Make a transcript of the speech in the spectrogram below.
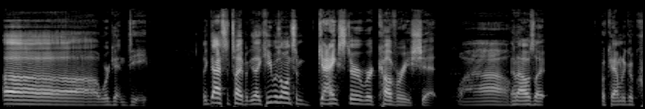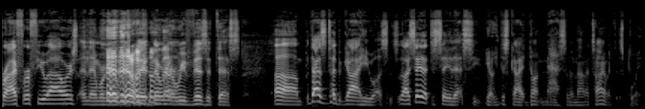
uh, we're getting deep. Like that's the type of like he was on some gangster recovery shit. wow. And I was like, okay, I'm gonna go cry for a few hours, and then we're gonna Then it'll revi- come then we're gonna revisit this. Um, but that's the type of guy he was. So I say that to say that see, you know this guy had done a massive amount of time at this point.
